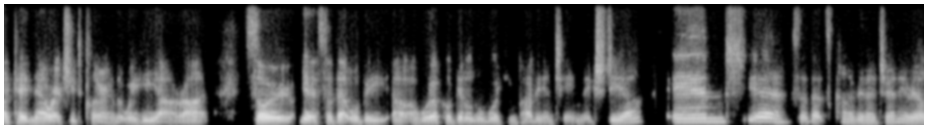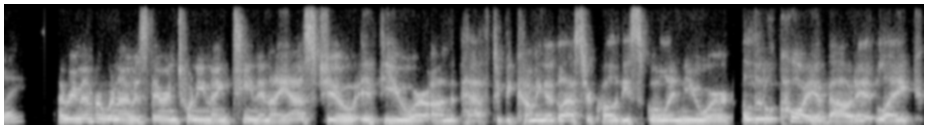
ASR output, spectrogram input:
Okay, now we're actually declaring that we're here, right? So yeah, so that will be a work. I'll get a little working party and team next year, and yeah, so that's kind of been our journey, really. I remember when I was there in 2019 and I asked you if you were on the path to becoming a Glasser Quality School, and you were a little coy about it, like,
